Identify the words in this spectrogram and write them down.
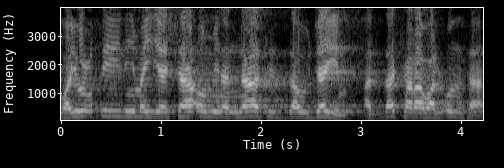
ويعطي لمن يشاء من الناس الزوجين الذكر والأنثى.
